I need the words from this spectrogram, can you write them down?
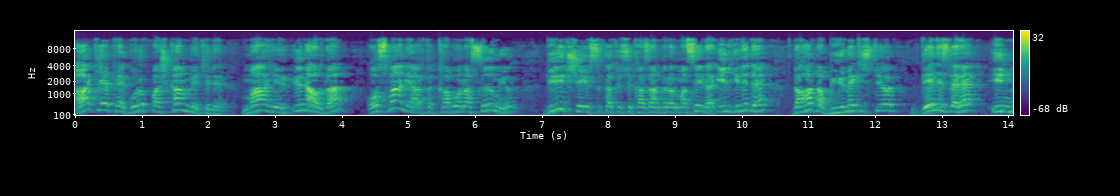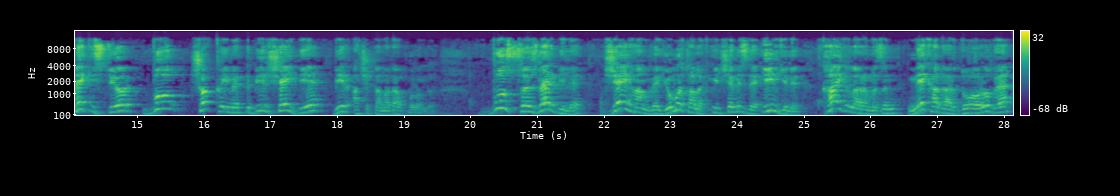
AKP Grup Başkan Vekili Mahir Ünal da Osmaniye artık kabuğuna sığmıyor. Büyükşehir statüsü kazandırılmasıyla ilgili de daha da büyümek istiyor. Denizlere inmek istiyor. Bu çok kıymetli bir şey diye bir açıklamada bulundu. Bu sözler bile Ceyhan ve Yumurtalık ilçemizle ilgili kaygılarımızın ne kadar doğru ve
